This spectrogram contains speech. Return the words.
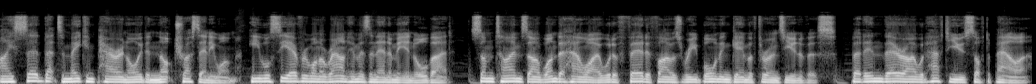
I said that to make him paranoid and not trust anyone. He will see everyone around him as an enemy and all that. Sometimes I wonder how I would have fared if I was reborn in Game of Thrones universe. But in there I would have to use softer power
